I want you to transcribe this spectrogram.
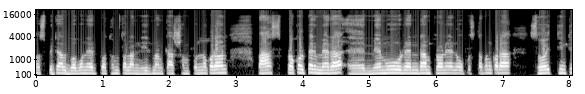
হসপিটাল ভবনের প্রথম তলার নির্মাণ কাজ সম্পন্নকরণ। পাঁচ, প্রকল্পের মেরা মেমোরেন্ডাম প্রণয়ন উপস্থাপন করা। ছয়, তিনটি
